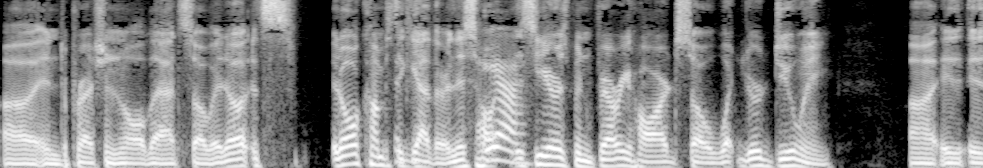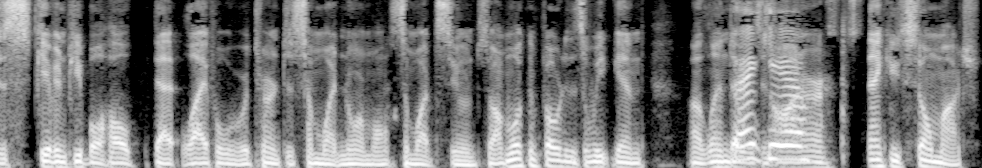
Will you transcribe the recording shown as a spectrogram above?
uh, and depression and all that. So it all- it's it all comes together. And this hard, Yeah. this year has been very hard. So what you're doing, uh, is, is giving people hope that life will return to somewhat normal, somewhat soon. So I'm looking forward to this weekend, uh, Linda. Thank it's an you. honor. Thank you so much.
